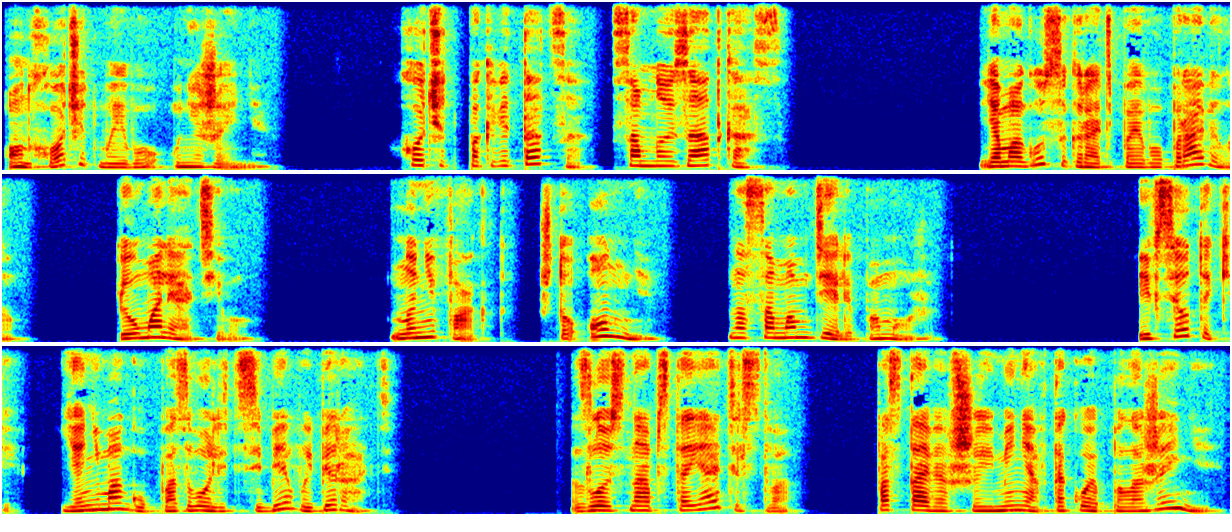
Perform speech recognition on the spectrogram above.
Он хочет моего унижения. Хочет поквитаться со мной за отказ. Я могу сыграть по его правилам и умолять его. Но не факт, что он мне на самом деле поможет. И все-таки я не могу позволить себе выбирать. Злость на обстоятельства, поставившие меня в такое положение,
